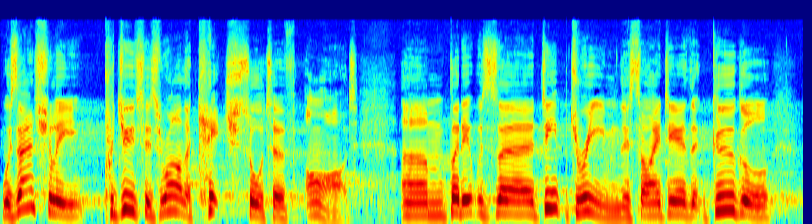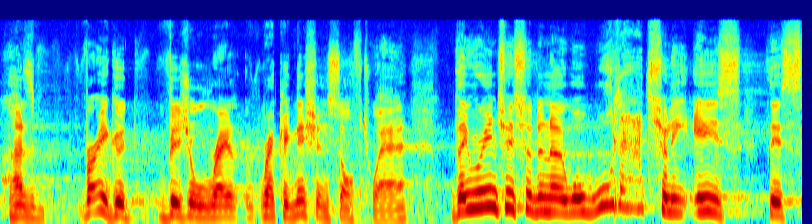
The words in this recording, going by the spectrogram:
was actually produces rather kitsch sort of art, um, but it was a deep dream, this idea that Google has very good visual re recognition software, they were interested to know, well, what actually is this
